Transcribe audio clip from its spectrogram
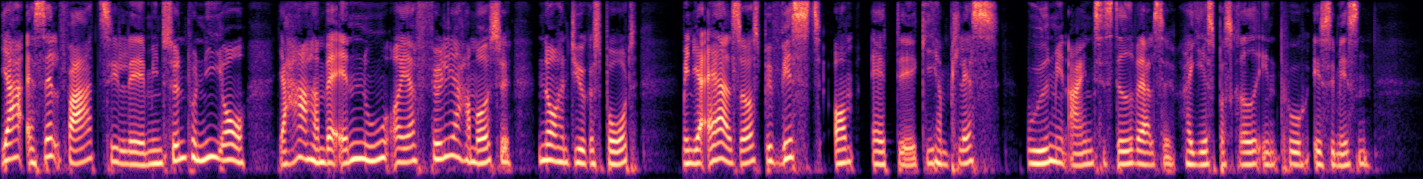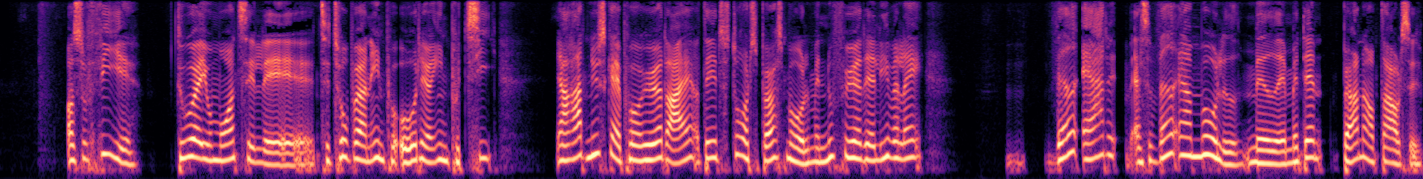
Jeg er selv far til øh, min søn på 9 år. Jeg har ham hver anden uge, og jeg følger ham også, når han dyrker sport. Men jeg er altså også bevidst om at øh, give ham plads uden min egen tilstedeværelse, har Jesper skrevet ind på sms'en. Og Sofie, du er jo mor til, øh, til to børn, en på 8 og en på 10. Jeg er ret nysgerrig på at høre dig, og det er et stort spørgsmål, men nu fører det alligevel af. Hvad er det, altså hvad er målet med, øh, med den børneopdragelse,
